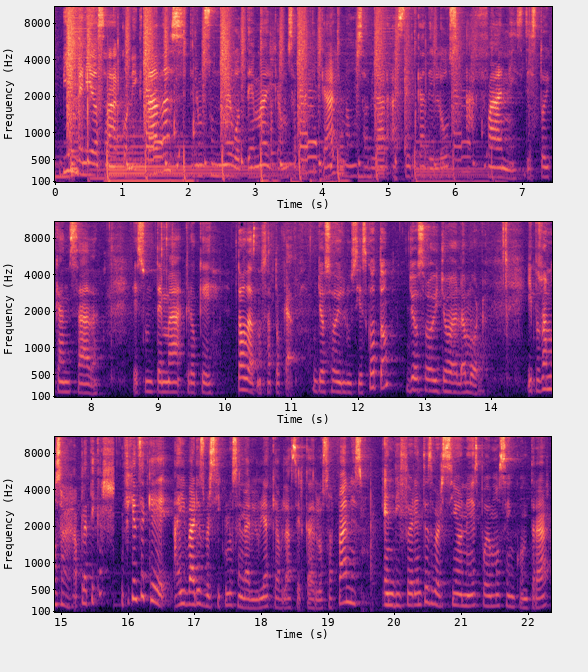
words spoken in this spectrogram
Bienvenidos a Conectadas. Tenemos un nuevo tema del que vamos a platicar. Vamos a hablar acerca de los afanes, de estoy cansada. Es un tema creo que todas nos ha tocado. Yo soy Lucy Escoto. Yo soy Joana Mora. Y pues vamos a, a, platicar. Fíjense que hay varios versículos en la Biblia que habla acerca de los afanes. En diferentes versiones podemos encontrar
